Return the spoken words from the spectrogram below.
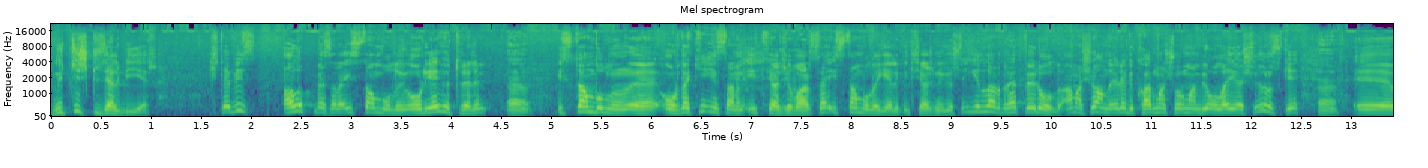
müthiş güzel bir yer. İşte biz alıp mesela İstanbul'u oraya götürelim. Evet. İstanbul'un e, oradaki insanın ihtiyacı varsa İstanbul'a gelip ihtiyacını görsün. Yıllardır hep böyle oldu. Ama şu anda öyle bir karman çorman bir olay yaşıyoruz ki Evet. e,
